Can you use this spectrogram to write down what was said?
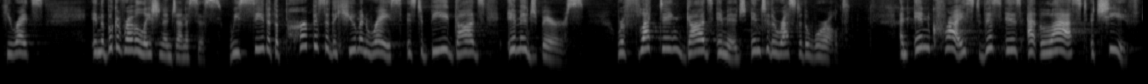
he writes, in the book of Revelation and Genesis, we see that the purpose of the human race is to be God's image bearers, reflecting God's image into the rest of the world. And in Christ, this is at last achieved.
